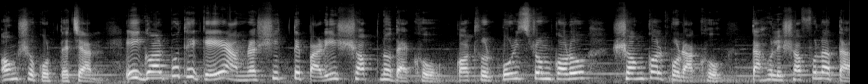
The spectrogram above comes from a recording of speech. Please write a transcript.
অংশ করতে চান। এই গল্প থেকে আমরা শিখতে পারি, স্বপ্ন দেখো, কঠোর পরিশ্রম করো, সংকল্প রাখো, তাহলে সফলতা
